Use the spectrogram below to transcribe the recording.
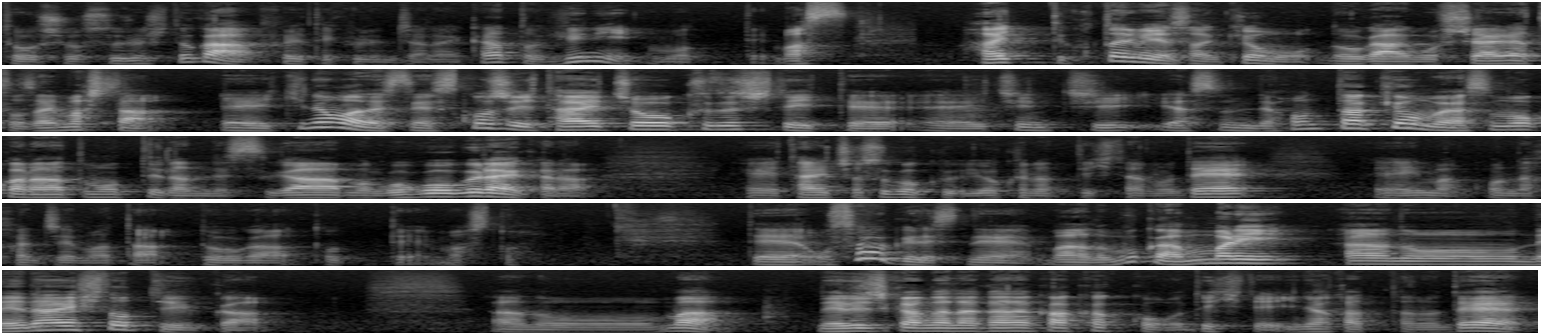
投資をする人が増えてくるんじゃないかというふうに思ってます。はい。ということで皆さん今日も動画ご視聴ありがとうございました。えー、昨日はですね、少し体調を崩していて、えー、1日休んで、本当は今日も休もうかなと思ってたんですが、まあ、午後ぐらいから、え、体調すごく良くなってきたので、えー、今こんな感じでまた動画撮ってますと。で、おそらくですね、まあ、あの僕あんまりあの寝ない人っていうか、あのまあ、寝る時間がなかなか確保できていなかったので、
